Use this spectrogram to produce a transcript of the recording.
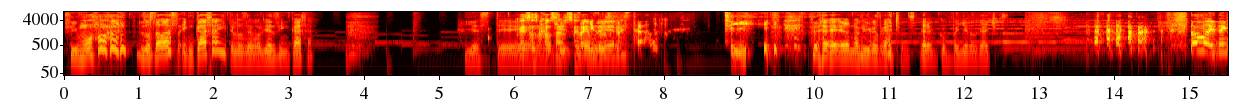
Simón, los dabas en caja y te los devolvían sin caja. Y este... Eso es pasarse ¿para de ver. Sí. eran amigos gachos, eran compañeros gachos. Toma, y, ten-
